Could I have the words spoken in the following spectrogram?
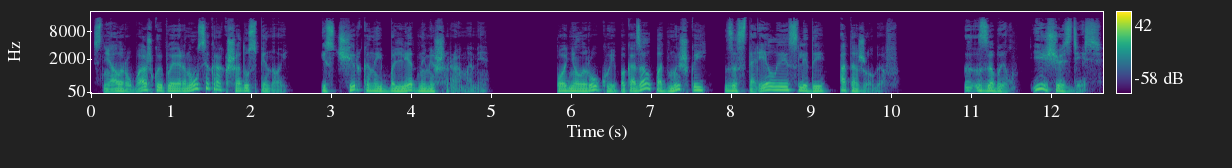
Снял рубашку и повернулся к Ракшаду спиной, исчирканной бледными шрамами. Поднял руку и показал под мышкой застарелые следы от ожогов. «Забыл. Еще здесь».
